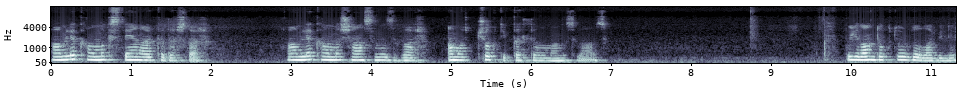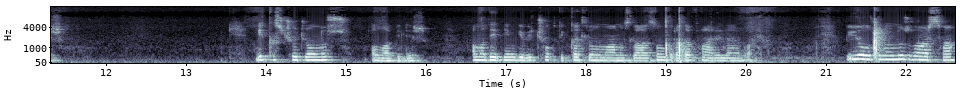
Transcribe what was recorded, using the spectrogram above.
Hamile kalmak isteyen arkadaşlar. Hamile kalma şansınız var ama çok dikkatli olmanız lazım. Bu yılan doktor da olabilir. Bir kız çocuğunuz olabilir. Ama dediğim gibi çok dikkatli olmanız lazım. Burada fareler var. Bir yolculuğunuz varsa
